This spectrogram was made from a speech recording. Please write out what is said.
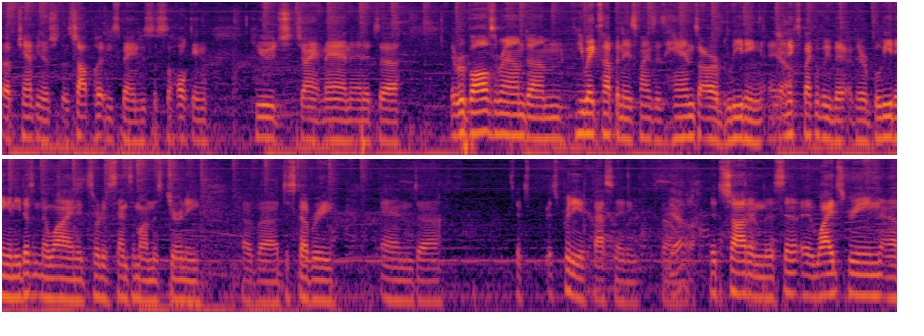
uh, champion of the shot put in Spain, who's just a hulking, huge, giant man, and it's uh, it revolves around. Um, he wakes up and he finds his hands are bleeding. Yeah. Inexplicably, they're, they're bleeding, and he doesn't know why. And it sort of sends him on this journey of uh, discovery, and uh, it's it's pretty fascinating. Film. Yeah. It's shot in the widescreen, uh,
